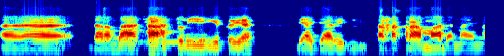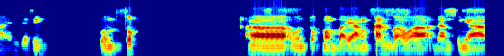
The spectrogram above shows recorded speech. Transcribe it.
uh, dalam bahasa asli gitu ya, diajarin tata krama dan lain-lain. Jadi untuk uh, untuk membayangkan bahwa dan punya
